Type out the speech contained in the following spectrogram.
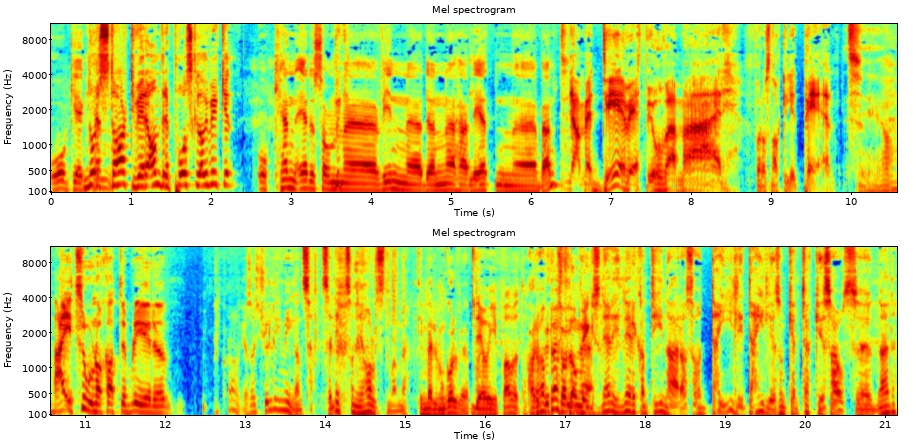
Og, eh, Når hvem- starter vi det andre påskedagen? Hvilken Og hvem er det som uh, vinner denne herligheten, uh, Bent? Ja, men det vet vi jo hvem er, for å snakke litt pent. Nei, jeg tror nok at det blir uh, Beklager, så kyllingvingene setter seg litt sånn i halsen på meg. I mellomgulvet? Det å gi på, vet du. Har du Ja, brukt sånn eh, nede, i- nede i kantina her, altså. Deilig, deilig sånn Kentucky-saus. eh, Nei, det-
